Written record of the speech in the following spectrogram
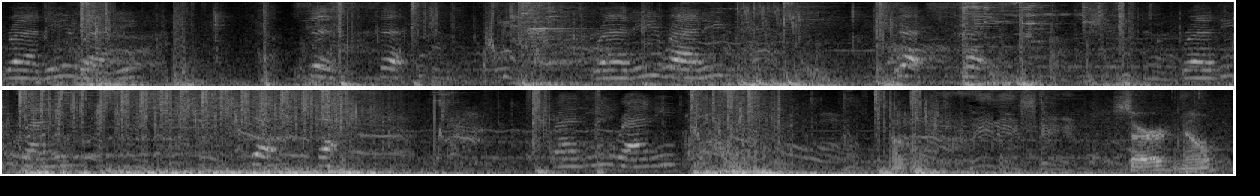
Ready, ready. Sit, sit. Ready, ready. Yes, sit. Ready, ready. Yes, yes. Ready, ready. Okay. Sir, no.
